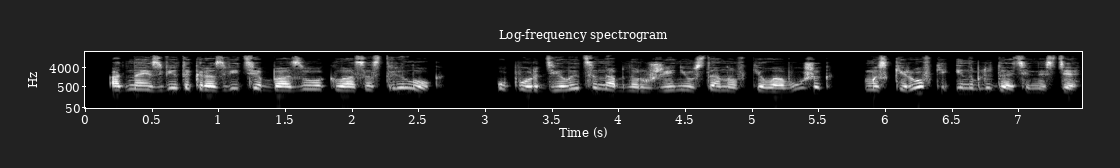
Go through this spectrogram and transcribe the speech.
– одна из веток развития базового класса стрелок. Упор делается на обнаружение установки ловушек, маскировки и наблюдательности,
